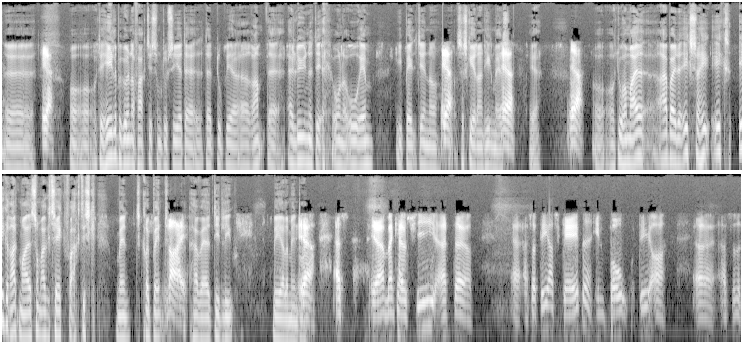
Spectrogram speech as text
Øh, ja. Og, og, og det hele begynder faktisk, som du siger, da, da du bliver ramt af, af lynet der under OM i Belgien, og, ja. og så sker der en hel masse. Ja. ja. Ja. Og, og du har meget arbejdet, ikke, så, ikke, ikke ret meget som arkitekt faktisk, men skribent Nej. har været dit liv, mere eller mindre. Ja, altså, ja man kan jo sige, at uh, altså det at skabe en bog, det at Uh, altså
